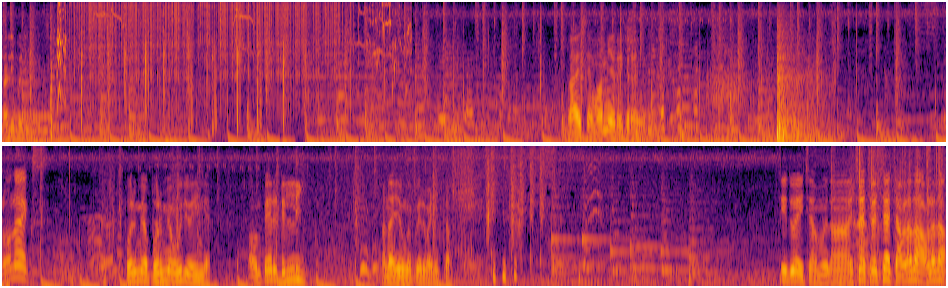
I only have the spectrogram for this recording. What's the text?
தள்ளி போயிடுங்க பாயசா மாமியார் வைக்கிறாங்க ரோலக்ஸ் பொறுமையா பொறுமையா ஊதி வைங்க. அவன் பேரு டில்லி. ஆனா இவங்க பேர் வனிதா. Sì, due diciamo. Ah, c'è, c'è, c'è, avla da, avla da.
